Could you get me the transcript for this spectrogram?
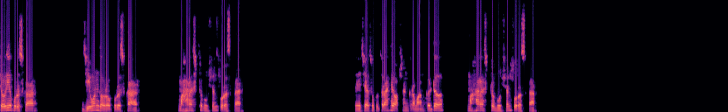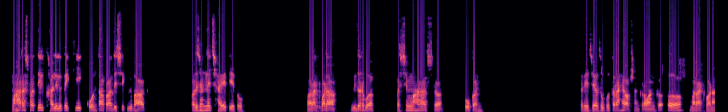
शौर्य पुरस्कार जीवन गौरव पुरस्कार महाराष्ट्र भूषण पुरस्कार. तर याचे उत्तर आहे ऑप्शन क्रमांक ड महाराष्ट्र भूषण पुरस्कार. महाराष्ट्रातील खालीलपैकी कोणता प्रादेशिक विभाग पर्जन्य छायेत येतो? मराठवाडा विदर्भ पश्चिम महाराष्ट्र कोकण. तर याचे अचूक उत्तर आहे ऑप्शन क्रमांक अ मराठवाडा.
